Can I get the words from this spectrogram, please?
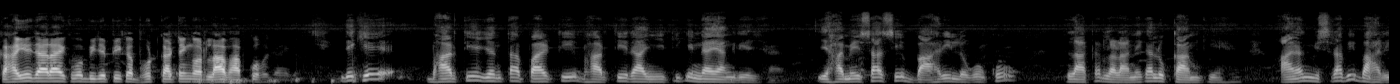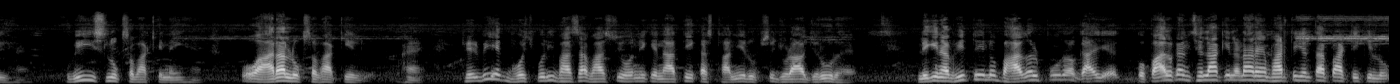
कहा यह जा रहा है कि वो बीजेपी का वोट काटेंगे और लाभ आपको हो जाएगा? देखिए भारतीय जनता पार्टी भारतीय राजनीति के नए अंग्रेज़ हैं। ये हमेशा से बाहरी लोगों को लाकर लड़ाने का लोग काम किए हैं। आनंद मिश्रा भी बाहरी हैं। इस लोकसभा के नहीं हैं, वो आरा लोकसभा के हैं। फिर भी एक भोजपुरी भाषा भाषी होने के नाते एक स्थानीय रूप से जुड़ाव ज़रूर है। लेकिन अभी तो ये लोग भागलपुर और गोपालगंज से ला के लड़ा रहे हैं, भारतीय जनता पार्टी के लोग।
